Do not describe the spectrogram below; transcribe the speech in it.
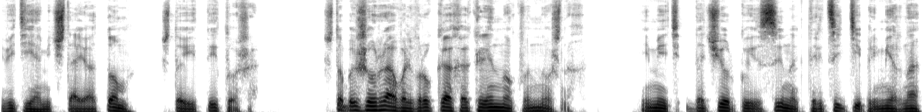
Ведь я мечтаю о том, что и ты тоже. Чтобы журавль в руках, а клинок в ножнах. Иметь дочурку и сына к тридцати примерно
